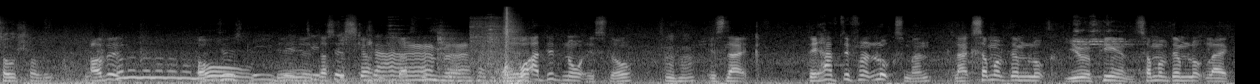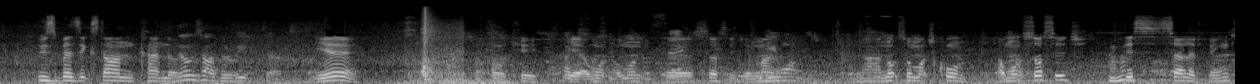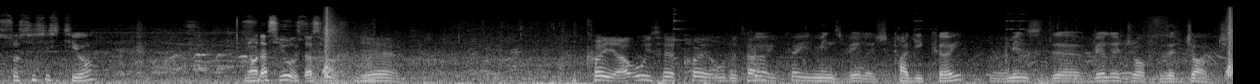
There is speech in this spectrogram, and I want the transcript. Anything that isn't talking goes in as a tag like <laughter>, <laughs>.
socially. Are they? No, no, no, no, no, no. Oh, Just leave yeah, it. yeah, that's It's the scam. That's the scam. scam. What I did notice though Mhm. is like they have different looks, man. Like some of them look European, some of them look like Uzbekistan kind of. Those are the real Turks. Yeah. Okay. Yeah, I want, I want uh, sausage and man. want? Nah, not so much corn. I want sausage. Mhm. This salad thing. Sosis istiyor. No, that's yours. That's yours. Yeah. Köy. I always hear köy all the time. Köy, köy means village. kadi Kadıköy means the village of the judge.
